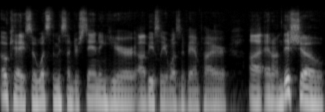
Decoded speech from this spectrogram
"Okay, so what's the misunderstanding here? Obviously, it wasn't a vampire." Uh, and on this show.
